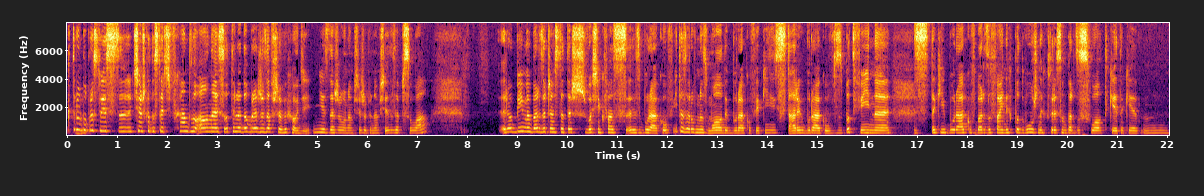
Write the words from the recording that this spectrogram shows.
którą mhm. po prostu jest y, ciężko dostać w handlu, a ona jest o tyle dobra, że zawsze wychodzi. Nie zdarzyło nam się, żeby nam się zepsuła. Robimy bardzo często też właśnie kwas z buraków i to zarówno z młodych buraków, jak i z starych buraków, z botwiny, z takich buraków bardzo fajnych, podłużnych, które są bardzo słodkie, takie mm,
